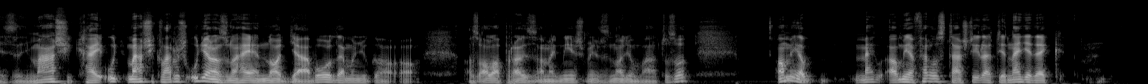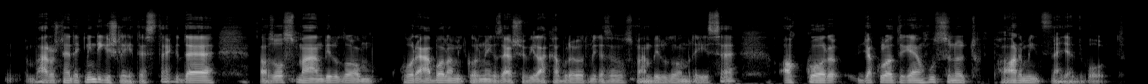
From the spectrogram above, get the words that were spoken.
ez egy másik hely, úgy, másik város ugyanazon a helyen nagyjából, de mondjuk a, a, az alaprajzzal meg mi és mi, ez nagyon változott. Ami a, meg, ami a felosztást illeti, a negyedek, városnegyedek mindig is léteztek, de az oszmán birodalom korában, amikor még az első világháború volt, még az, az oszmán birodalom része, akkor gyakorlatilag 25-30 negyed volt.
